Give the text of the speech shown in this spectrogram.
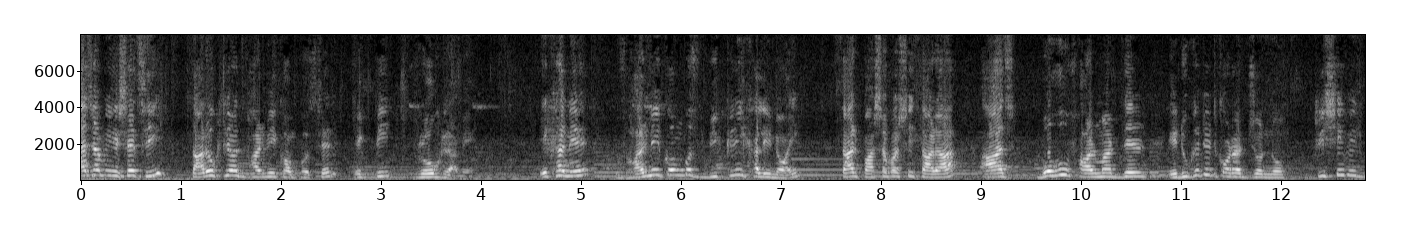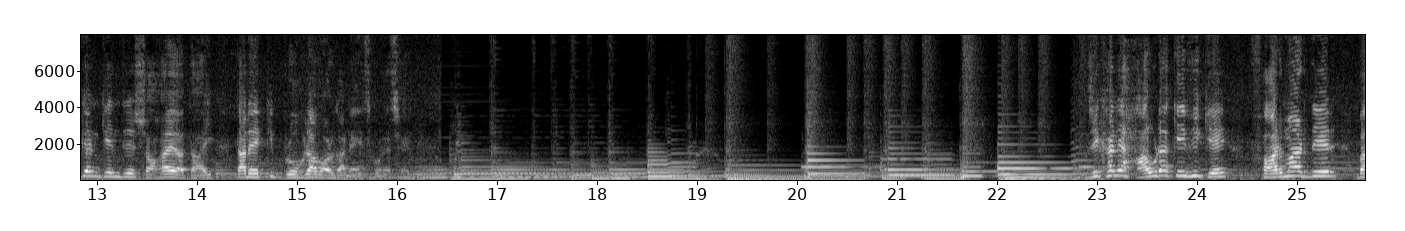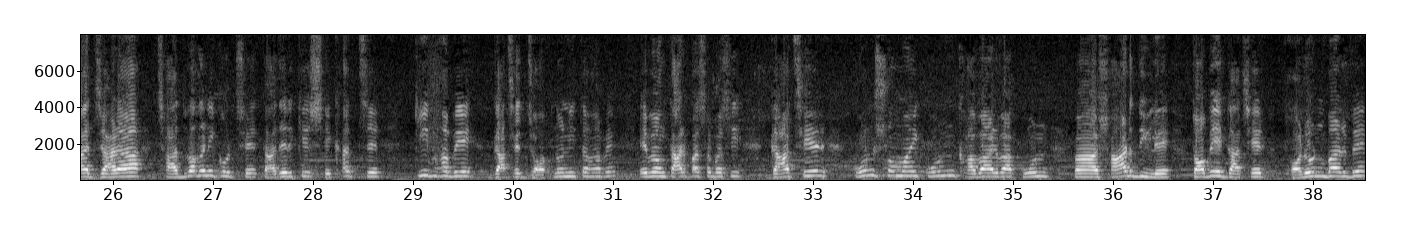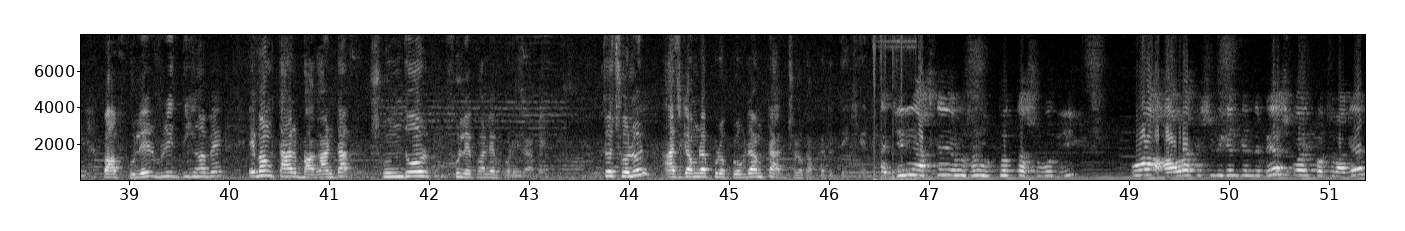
আজ আমি এসেছি তারকনাথ ভার্মি কম্পোস্টের একটি প্রোগ্রামে। এখানে ভার্মি কম্পোস্ট বিক্রি খালি নয়, তার পাশাপাশি তারা আজ বহু ফার্মারদের এডুকেটেড করার জন্য কৃষি বিজ্ঞান কেন্দ্রের সহায়তায় তারা একটি প্রোগ্রাম অর্গানাইজ করেছে। যেখানে হাওড়া কেভিকে ফার্মারদের বা যারা ছাদ বাগানি করছে, তাদেরকে শেখাচ্ছে কীভাবে গাছের যত্ন নিতে হবে এবং তার পাশাপাশি গাছের কোন সময় কোন খাবার বা কোন সার দিলে তবে গাছের ফলন বাড়বে বা ফুলের বৃদ্ধি হবে এবং তার বাগানটা সুন্দর ফুলে ফলে ভরে যাবে। তো চলুন, আজকে আমরা পুরো প্রোগ্রামটা এক ঝলক আপনাদের দেখিয়ে দিই। যিনি আজকে অনুষ্ঠানের উদ্যোক্তা শুভদী ও হাওড়া কৃষি বিজ্ঞান কেন্দ্রে বেশ কয়েক বছর আগে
